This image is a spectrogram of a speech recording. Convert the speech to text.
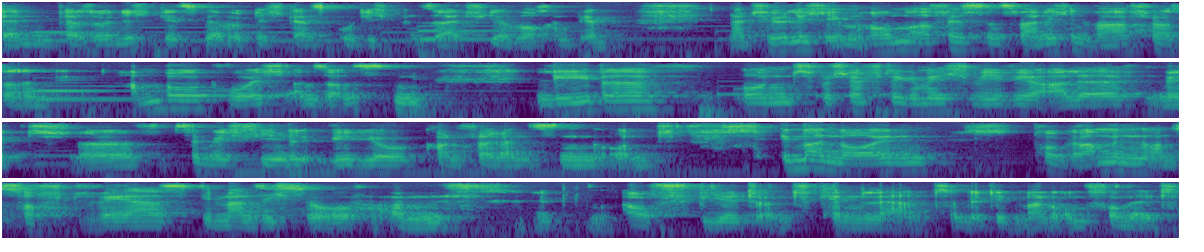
denn persönlich geht es mir wirklich ganz gut. Ich bin seit vier Wochen im, natürlich im Homeoffice und zwar nicht in Warschau, sondern in Hamburg, wo ich ansonsten lebe und beschäftige mich, wie wir alle, mit äh, ziemlich viel Videokonferenzen und immer neuen Programmen und Softwares, die man sich so ähm, aufspielt und kennenlernt, mit denen man rumfummelt.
